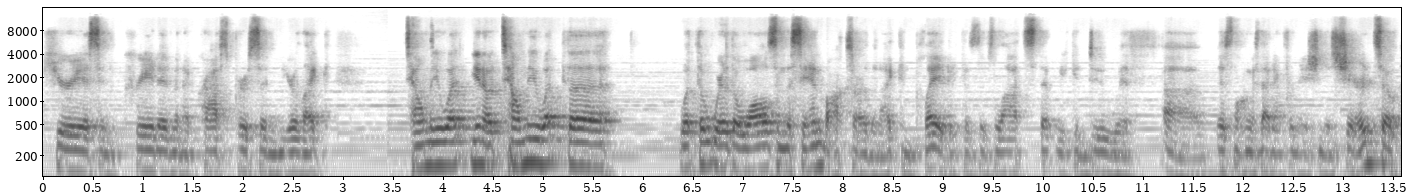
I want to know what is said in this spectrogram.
curious and creative and a craftsperson, you're like, tell me what, you know, tell me what the, what the, where the walls in the sandbox are that I can play because there's lots that we can do with, uh, as long as that information is shared. So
